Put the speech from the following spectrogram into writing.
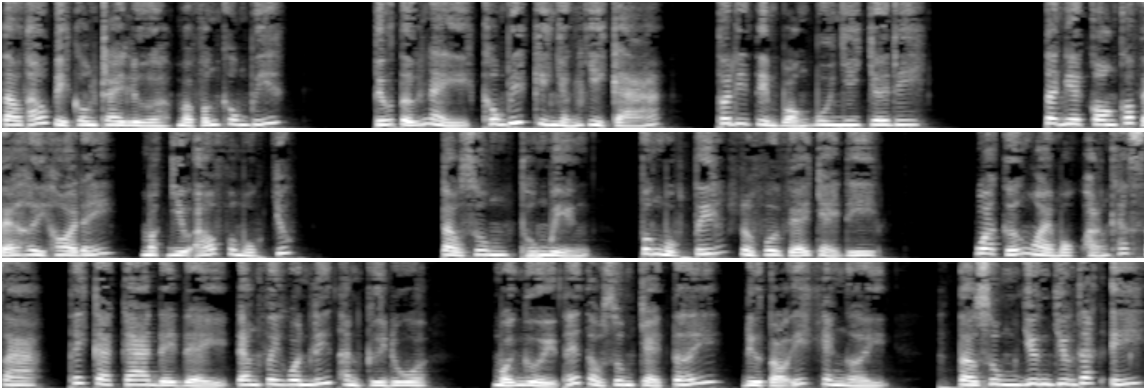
Tào Tháo bị con trai lừa mà vẫn không biết. Tiểu tử này không biết kiên nhẫn gì cả, thôi đi tìm bọn Bu Nhi chơi đi. Ta nghe con có vẻ hơi ho đấy, mặc nhiều áo vào một chút. Tào Xuân thôn miệng, vân một tiếng rồi vui vẻ chạy đi. Qua cửa ngoài một khoảng khá xa, thấy ca ca đệ đệ đang vây quanh Lý Thành cười đùa. Mọi người thấy Tào xung chạy tới, đều tỏ ý khen ngợi. Tào Sung dương dương đắc ý.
